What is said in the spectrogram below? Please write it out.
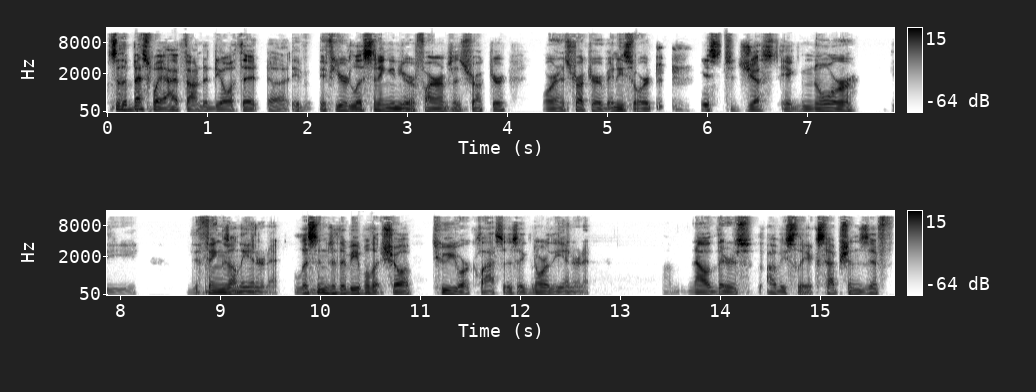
so the best way I found to deal with it, uh, if, if you're listening and you're a firearms instructor or an instructor of any sort, is to just ignore the the things on the internet. Listen to the people that show up to your classes. Ignore the internet. Um, now, there's obviously exceptions if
